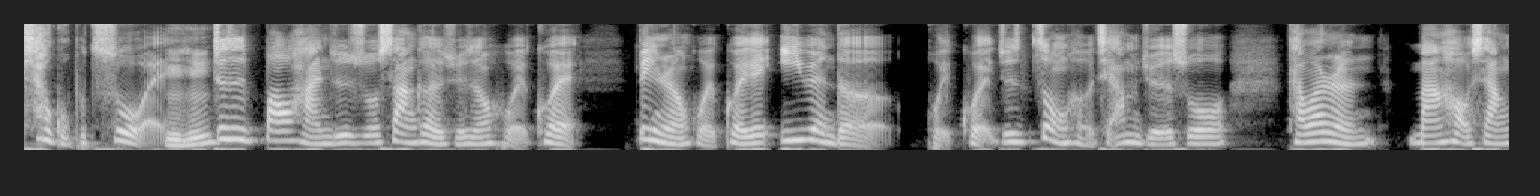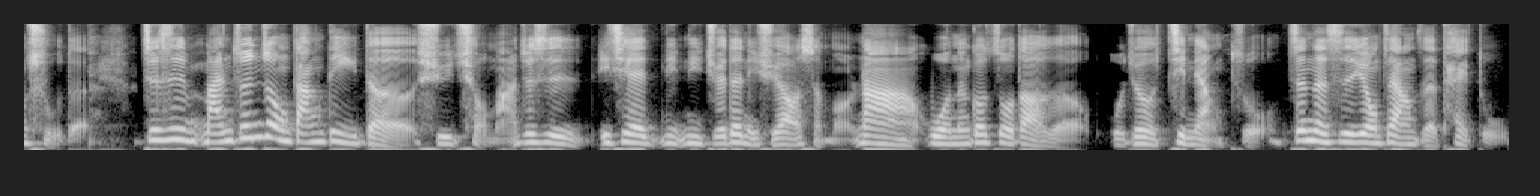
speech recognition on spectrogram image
效果不错、欸，嗯就是包含就是说上课的学生回馈、病人回馈跟医院的回馈，就是综合起来，他们觉得说台湾人蛮好相处的，就是蛮尊重当地的需求嘛，就是一切你你觉得你需要什么，那我能够做到的，我就尽量做，真的是用这样子的态度。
